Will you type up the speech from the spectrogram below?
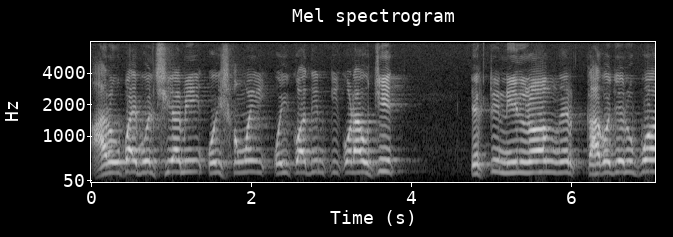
আরও উপায় বলছি আমি, ওই সময়, ওই কদিন কি করা উচিত? একটি নীল রঙের কাগজের উপর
